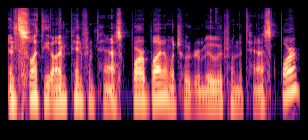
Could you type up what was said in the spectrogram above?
and select the unpin from taskbar button, which would remove it from the taskbar.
